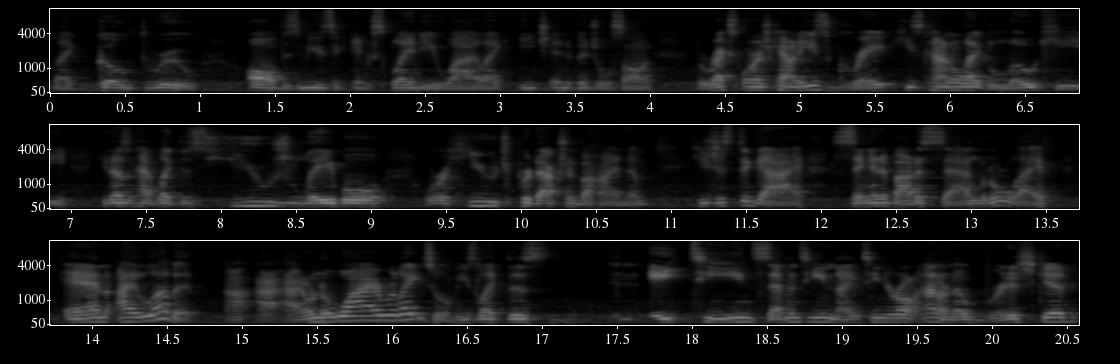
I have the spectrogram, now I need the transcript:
like go through all of his music and explain to you why I like each individual song. But Rex Orange County is great. He's kind of like low key. He doesn't have like this huge label or huge production behind him. He's just a guy singing about his sad little life, and I love it. I, I don't know why I relate to him. He's like this 18, 17, 19 year old, I don't know, British kid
